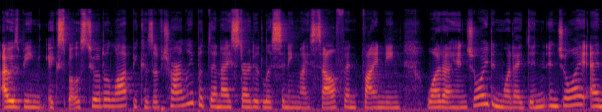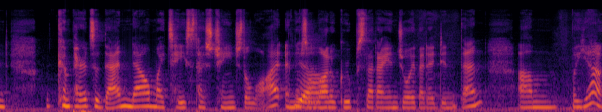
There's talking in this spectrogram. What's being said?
i was being exposed to it a lot because of charlie but then i started listening myself and finding what i enjoyed and what i didn't enjoy. And compared to then now my taste has changed a lot and there's Yeah. a lot of groups that i enjoy that i didn't then. Um, but yeah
